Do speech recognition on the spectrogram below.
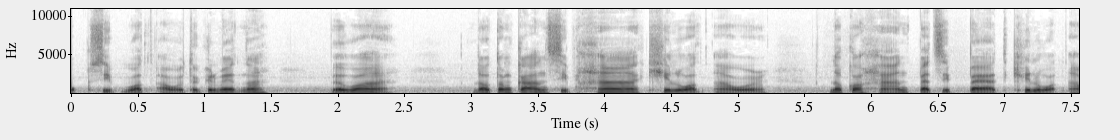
260 วัตต์เอาต่อกิโลเมตรนะ แปลว่าเราต้องการ 15 กิโลวัตต์เอาแล้วก็หาร 88 กิโลวัตต์เอา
